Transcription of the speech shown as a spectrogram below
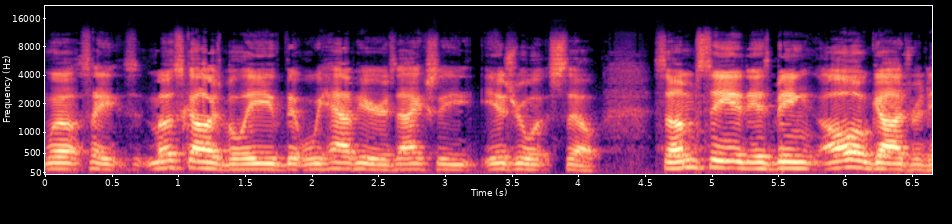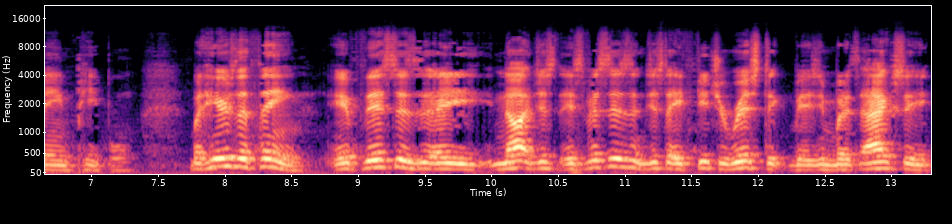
well, say most scholars believe that what we have here is actually Israel itself. Some see it as being all of God's redeemed people. But here's the thing: if this is a not just if this isn't just a futuristic vision, but it's actually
